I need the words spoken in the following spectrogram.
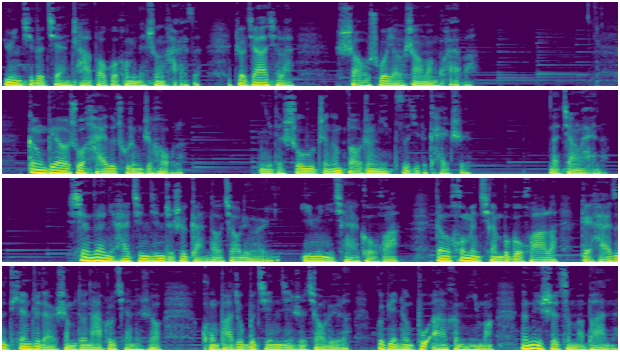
孕期的检查，包括后面的生孩子，这加起来，少说要上万块吧。更不要说孩子出生之后了，你的收入只能保证你自己的开支，那将来呢？现在你还仅仅只是感到焦虑而已，因为你钱还够花。等后面钱不够花了，给孩子添置点什么都拿不出钱的时候，恐怕就不仅仅是焦虑了，会变成不安和迷茫。那那时怎么办呢？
